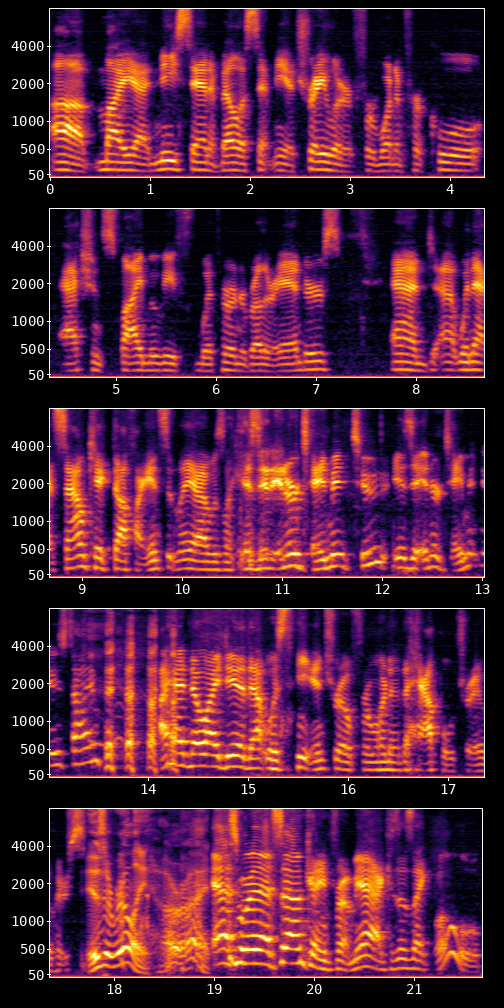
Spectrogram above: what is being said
uh, my uh, niece Annabella sent me a trailer for one of her cool action spy movie with her and her brother Anders. And uh, when that sound kicked off, I instantly I was like, "Is it entertainment too? Is it entertainment news time?" I had no idea that was the intro for one of the Apple trailers. Is it really? All right. That's where that sound came from. Yeah, because I was like, "Oh,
